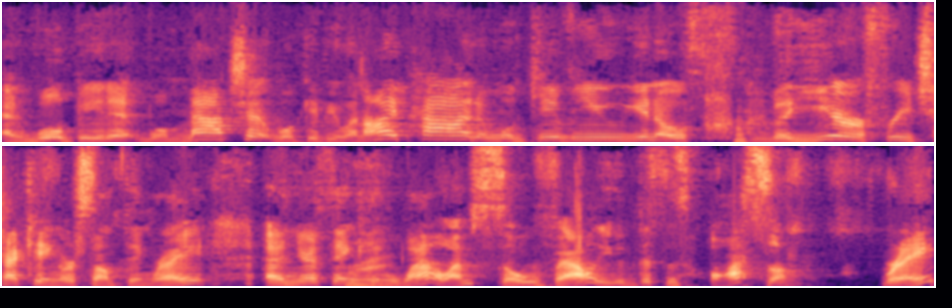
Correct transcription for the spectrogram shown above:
and we'll beat it. We'll match it. We'll give you an iPad and we'll give you, you know, the year of free checking or something, right? And you're thinking, right. wow, I'm so valued. This is awesome. Right?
